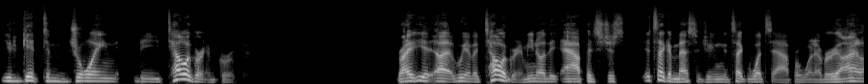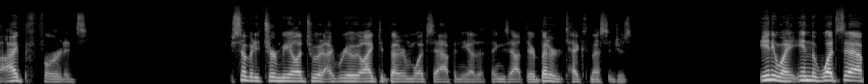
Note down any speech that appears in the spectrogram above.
you get to join the Telegram group right? Uh, we have a Telegram. You know, the app. It's just it's like a messaging. It's like WhatsApp or whatever. I I prefer it. It's somebody turned me on to it. I really liked it better than WhatsApp and the other things out there. Better text messages. Anyway, in the WhatsApp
